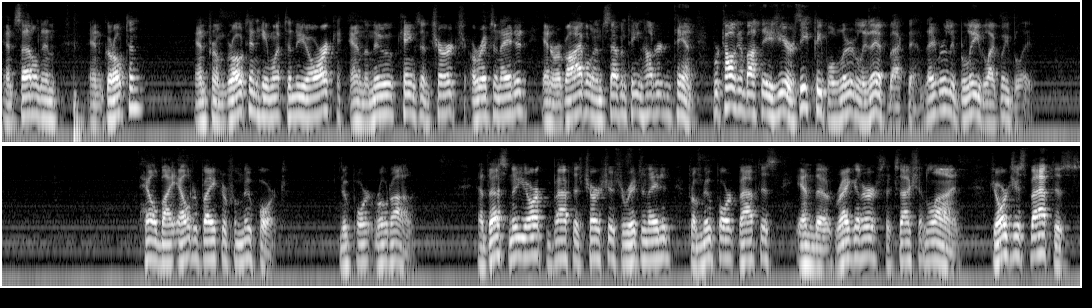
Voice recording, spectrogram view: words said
and settled in, in Groton, and from Groton he went to New York, and the New Kingstown Church originated in a revival in 1710. We're talking about these years. These people literally lived back then. They really believed like we believe. Held by Elder Baker from Newport, Newport, Rhode Island. And thus New York Baptist churches originated from Newport Baptist in the regular succession line. Georgia's Baptists,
